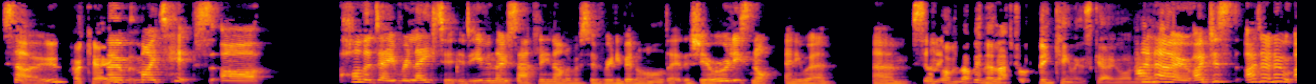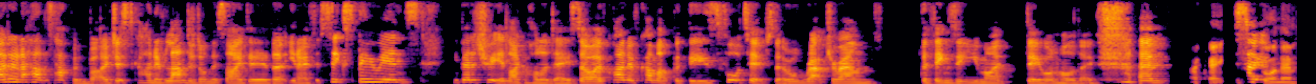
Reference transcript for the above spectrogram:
So, Okay. um, my tips are holiday related, even though sadly none of us have really been on holiday this year, or at least not anywhere um. I'm loving the lateral thinking that's going on here. I know. I just, I don't know. I don't know how this happened, but I just kind of landed on this idea that, you know, if it's an experience, you better treat it like a holiday. So I've kind of come up with these four tips that are all wrapped around the things that you might do on holiday. Um, Okay, so go on then.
